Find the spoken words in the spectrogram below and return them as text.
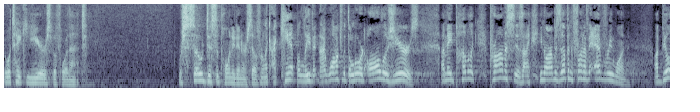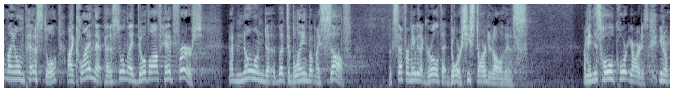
It will take years before that. We're so disappointed in ourselves. We're like, I can't believe it. And I walked with the Lord all those years. I made public promises. I, you know, I was up in front of everyone. I built my own pedestal. I climbed that pedestal and I dove off head first. I have no one to, but to blame but myself. Except for maybe that girl at that door. She started all this. I mean, this whole courtyard is, you know,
